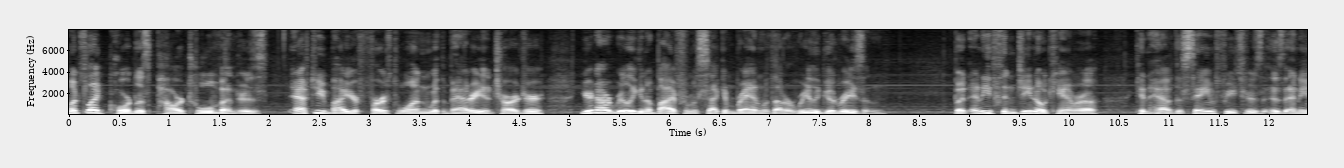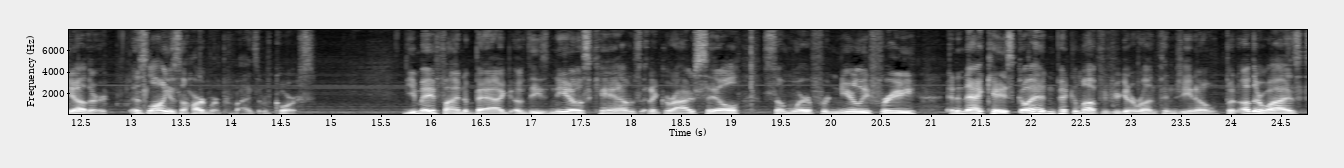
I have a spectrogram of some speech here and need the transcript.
Much like cordless power tool vendors, after you buy your first one with a battery and a charger, you're not really going to buy from a second brand without a really good reason. But any Thingino camera can have the same features as any other, as long as the hardware provides it, of course. You may find a bag of these Neos cams at a garage sale somewhere for nearly free, and in that case, go ahead and pick them up if you're going to run Thingino, but otherwise,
